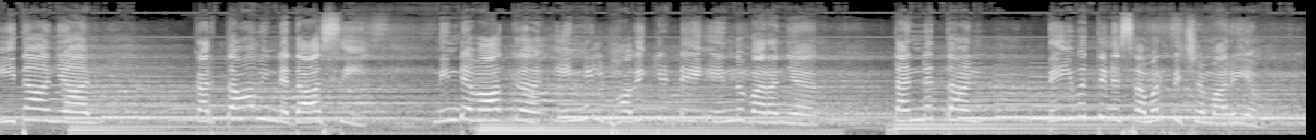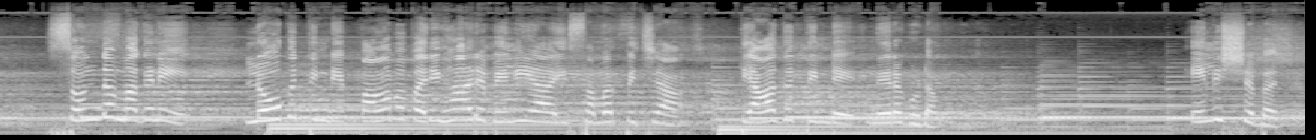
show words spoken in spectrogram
ഇതാ ഞാൻ കർത്താവിന്റെ ദാസി നിന്റെ വാക്ക് എന്നിൽ ഭവിക്കട്ടെ എന്ന് പറഞ്ഞ് തന്നെത്താൻ ദൈവത്തിന് സമർപ്പിച്ച മറിയം സ്വന്തം മകനെ ലോകത്തിന്റെ പാപപരിഹാര ബലിയായി സമർപ്പിച്ച ത്യാഗത്തിന്റെ നിറകുടം. എലിശബത്ത്.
